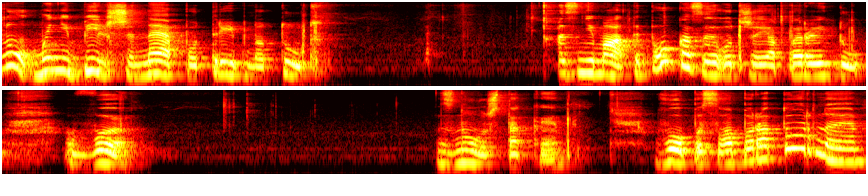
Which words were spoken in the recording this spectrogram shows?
Ну, Мені більше не потрібно тут знімати покази, отже, я перейду в, знову ж таки, в опис лабораторної.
